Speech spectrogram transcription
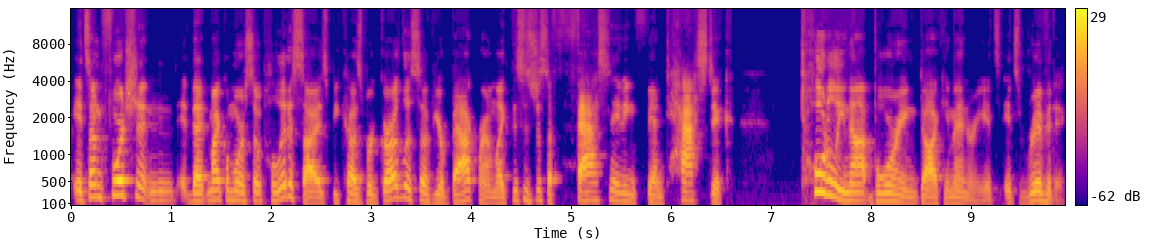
it's unfortunate that Michael Moore is so politicized because regardless of your background, like this is just a fascinating, fantastic, totally not boring documentary. It's it's riveting.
